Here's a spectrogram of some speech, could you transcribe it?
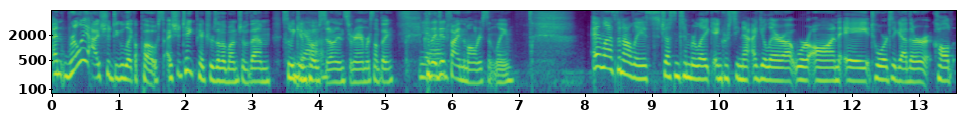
And really, I should do like a post. I should take pictures of a bunch of them so we can Yeah. post it on Instagram or something. Because I did find them all recently. And last but not least, Justin Timberlake and Christina Aguilera were on a tour together called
